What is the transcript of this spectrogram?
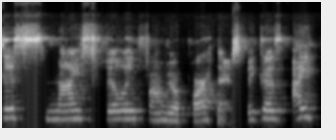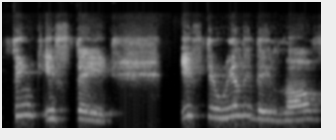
this nice feeling from your partners because I think if they if they really they love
